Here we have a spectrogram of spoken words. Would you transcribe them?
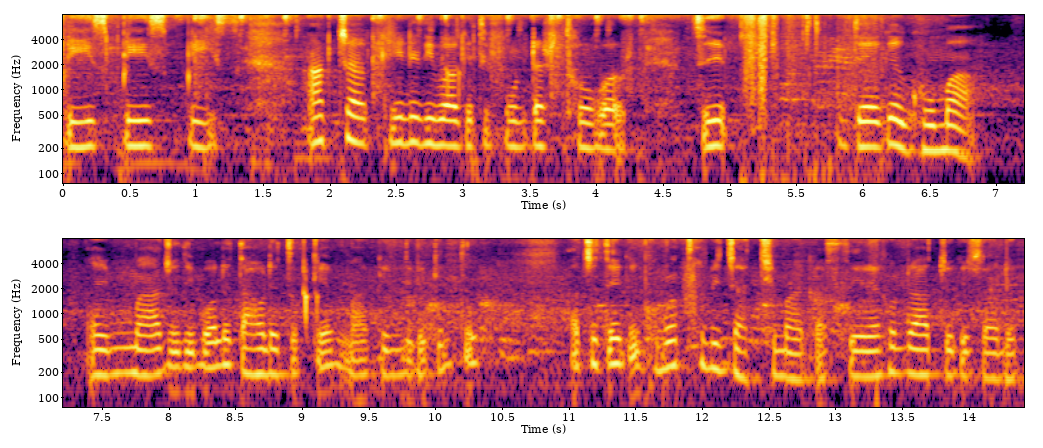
প্লিজ প্লিজ প্লিজ আচ্ছা কিনে দিব, আগে তুই ফোনটা থোবল যে, তুই আগে ঘুমা। আর মা যদি বলে, তাহলে তোকে মা কিনে দেবে। কিন্তু আচ্ছা তুই আগে ঘুমাতে, আমি যাচ্ছি মার কাছ থেকে। এখন রাত চোখে অনেক।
